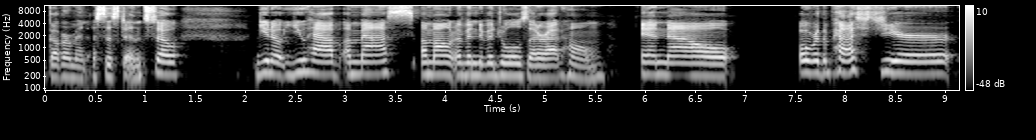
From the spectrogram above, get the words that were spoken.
government assistance. So you know you have a mass amount of individuals that are at home and now over the past year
